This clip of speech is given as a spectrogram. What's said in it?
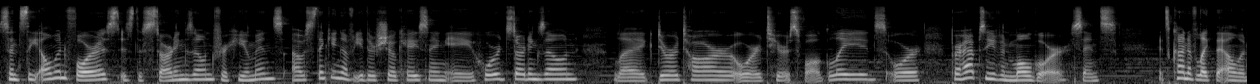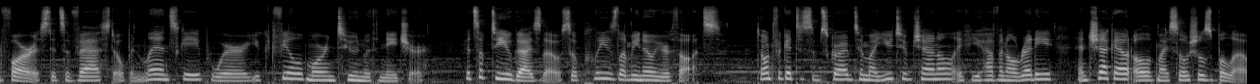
Since the Elwynn Forest is the starting zone for humans, I was thinking of either showcasing a Horde starting zone, like Durotar or Tirisfal Glades, or perhaps even Mulgore, since it's kind of like the Elwynn Forest, it's a vast open landscape where you could feel more in tune with nature. It's up to you guys though, so please let me know your thoughts. Don't forget to subscribe to my YouTube channel if you haven't already, and check out all of my socials below.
